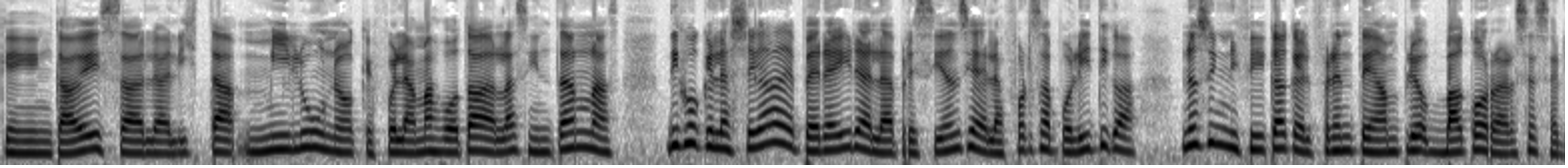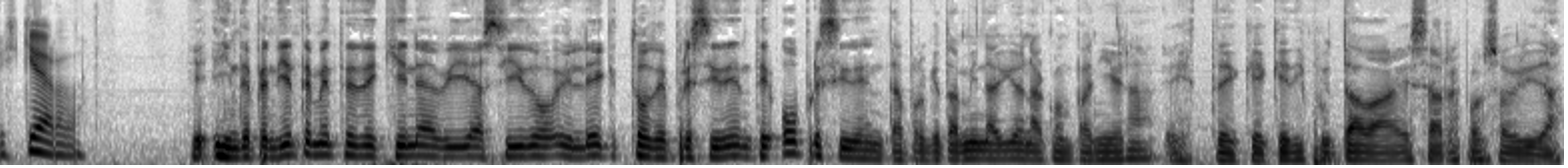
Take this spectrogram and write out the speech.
que encabeza la lista 1001, que fue la más votada en las internas, dijo que la llegada de Pereira a la presidencia de la fuerza política no significa que el Frente Amplio va a correrse hacia la izquierda. Eh, independientemente de quién había sido electo de presidente o presidenta, porque también había una compañera este, que, disputaba esa responsabilidad,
